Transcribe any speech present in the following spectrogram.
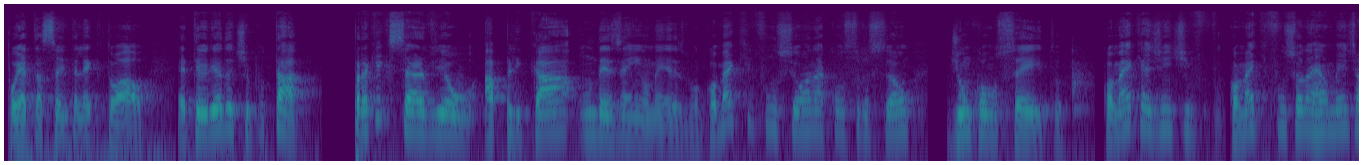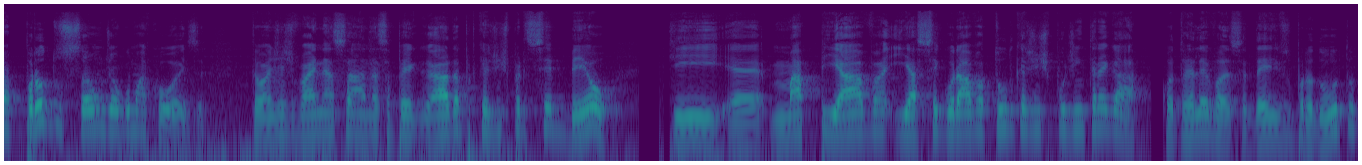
poetação intelectual. É teoria do tipo, tá, para que, que serve eu aplicar um desenho mesmo? Como é que funciona a construção de um conceito? Como é que a gente, como é que funciona realmente a produção de alguma coisa? Então a gente vai nessa, nessa pegada porque a gente percebeu que é, mapeava e assegurava tudo que a gente podia entregar, quanto relevância, desde o produto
